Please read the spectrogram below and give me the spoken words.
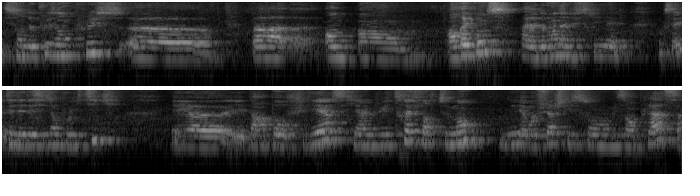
ils sont de plus en plus en, réponse à la demande industrielle. Donc ça a été des décisions politiques, euh, et, par rapport aux filières, ce qui induit très fortement les recherches qui sont mises en place,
